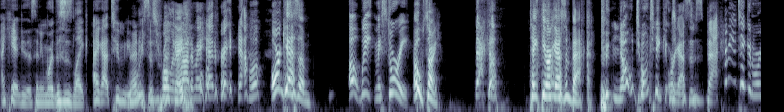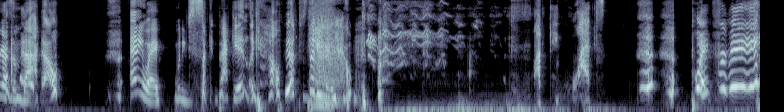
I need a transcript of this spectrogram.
I can't do this anymore. This is like, I got too many Ready? voices rolling Okay. around in my head right now. Orgasm. Oh, wait, my story. Oh, sorry. Back up. Take the orgasm back. No, don't take orgasms back. How do you take an orgasm back? No. Anyway, do you suck it back in? Like, how, how does that even Fucking what? Point for me.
